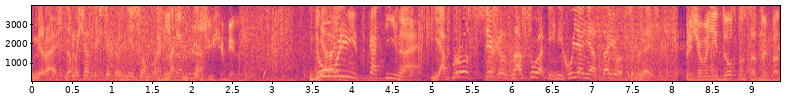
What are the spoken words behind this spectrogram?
умираешь. Да мы сейчас их всех разнесем просто Они на там еще бегают. Да Я- умри, скотина! Я просто всех разношу, от них нихуя не остается, блядь. Причем они дохнут с одной под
